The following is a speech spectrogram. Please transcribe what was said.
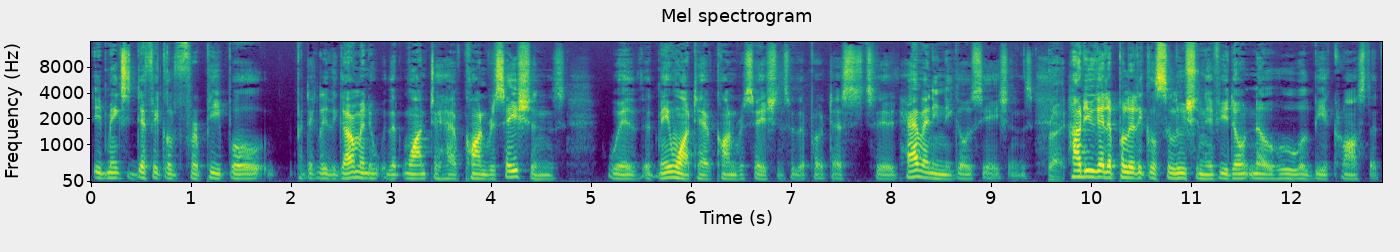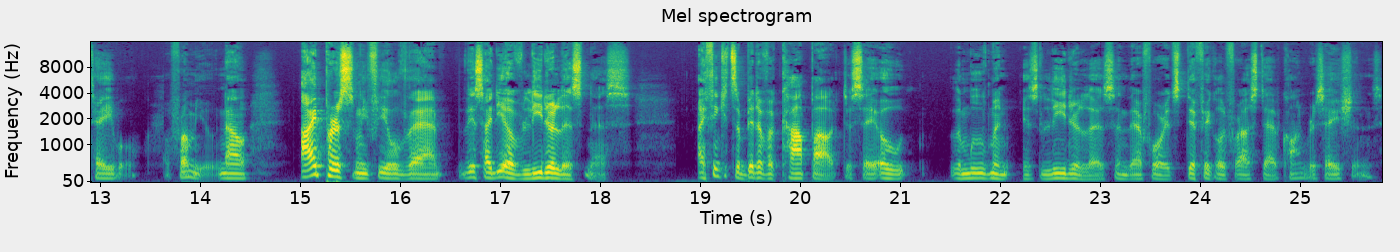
it makes it difficult for people particularly the government that want to have conversations with that may want to have conversations with the protests to have any negotiations. Right. How do you get a political solution if you don't know who will be across the table from you? Now, I personally feel that this idea of leaderlessness, I think it's a bit of a cop out to say, oh, the movement is leaderless and therefore it's difficult for us to have conversations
